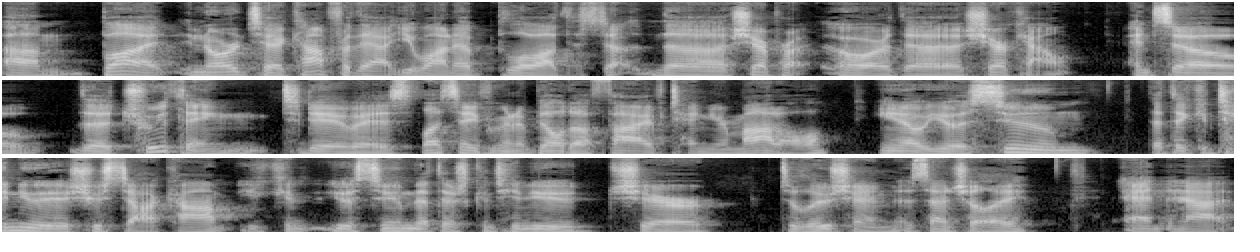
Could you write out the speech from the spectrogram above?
Um, but in order to account for that, you want to blow out the, st- the share price or the share count. And so the true thing to do is, let's say if you're going to build a five, 10 year model, you know, you assume that they continue to issue stock comp. You can, you assume that there's continued share dilution essentially. And that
